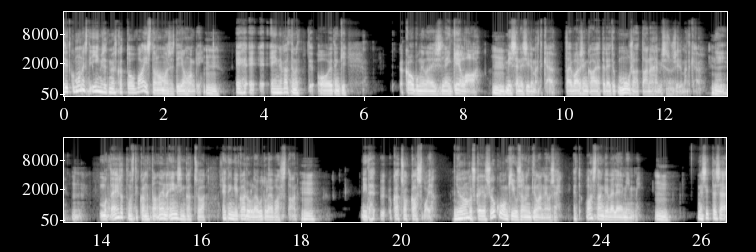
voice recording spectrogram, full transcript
sit kun monesti ihmiset myös katsoo vaistonomaisesti johonkin, mm. ei, ei, ei ne välttämättä ole jotenkin kaupungilla ei silleen kelaa, mm. missä ne silmät käy. Tai varsinkaan ajattelee, että joku muu saattaa nähdä, missä sun silmät käy. Niin. Mm. Mutta ehdottomasti kannattaa aina ensin katsoa, etenkin kadulla joku tulee vastaan, Mm. niitä katsoa kasvoja. Joo. Koska jos joku on kiusallinen tilanne on se, että vastaan kevelee mimmi. Mm. Ja sitten se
